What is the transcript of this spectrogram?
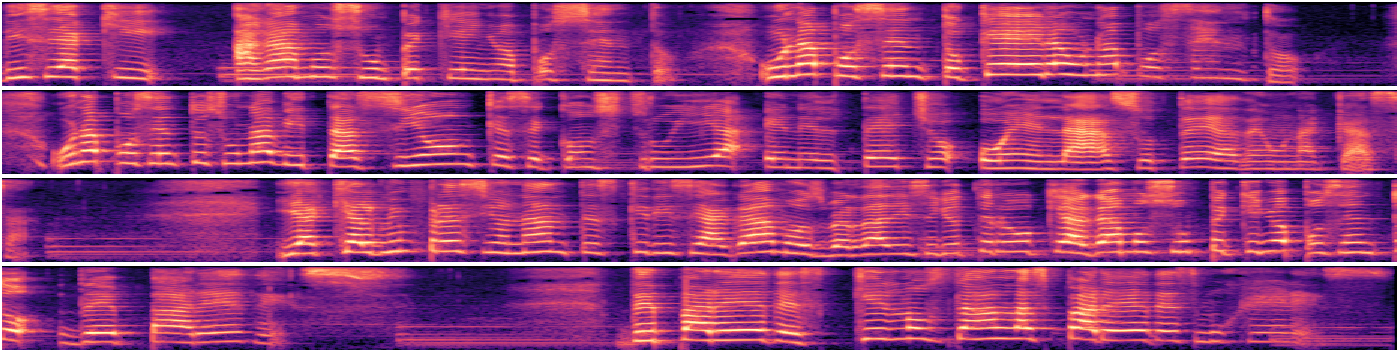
Dice aquí, hagamos un pequeño aposento. Un aposento, ¿qué era un aposento? Un aposento es una habitación que se construía en el techo o en la azotea de una casa. Y aquí algo impresionante es que dice, hagamos, ¿verdad? Dice, yo te ruego que hagamos un pequeño aposento de paredes. De paredes. ¿Qué nos dan las paredes, mujeres?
